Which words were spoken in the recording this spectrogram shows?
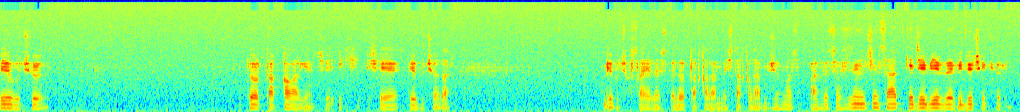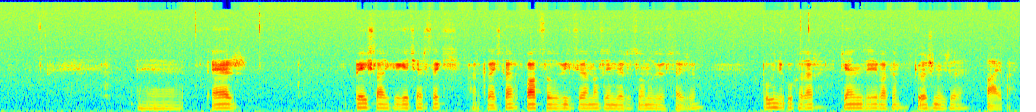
bir buçuğu 4 dakika var gerçi iki şeye bir buçuğa da bir buçuk sayıda işte 4 dakikadan 5 dakikadan bir şey olmaz. Arkadaşlar sizin için saat gece 1'de video çekiyorum. Eğer 5 like'ı geçersek arkadaşlar WhatsApp'ı bilgisayara nasıl indiririz onu göstereceğim. Bugünlük bu kadar. Kendinize iyi bakın. Görüşmek üzere. Bay bay.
